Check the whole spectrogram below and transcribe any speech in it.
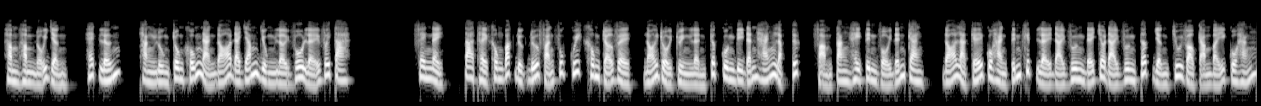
hầm hầm nổi giận, hét lớn, thằng luồn trôn khốn nạn đó đã dám dùng lời vô lễ với ta. Phen này, ta thề không bắt được đứa phản phúc quyết không trở về, nói rồi truyền lệnh cất quân đi đánh Hán lập tức, Phạm Tăng hay tin vội đến Trang, đó là kế của hàng tính khích lệ đại vương để cho đại vương tất giận chui vào cạm bẫy của hắn.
